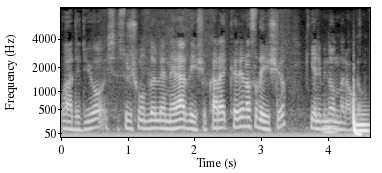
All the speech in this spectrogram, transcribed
vaat ediyor? İşte sürüş modlarıyla neler değişiyor? Karakteri nasıl değişiyor? Gelin bir de onlara bakalım.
